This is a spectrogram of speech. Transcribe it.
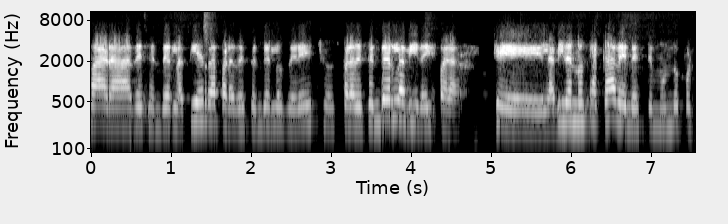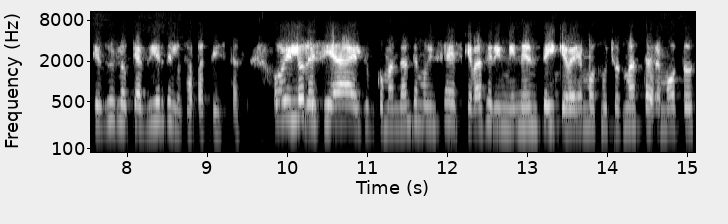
para defender la tierra, para defender los derechos, para defender la vida y para que la vida no se acabe en este mundo, porque eso es lo que advierten los zapatistas. Hoy lo decía el subcomandante Moisés, que va a ser inminente y que veremos muchos más terremotos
